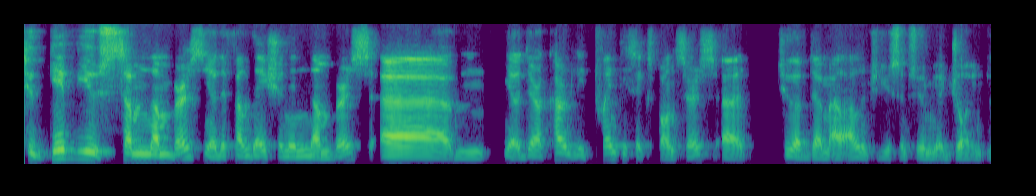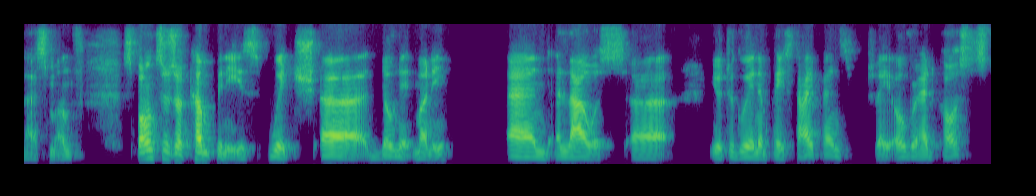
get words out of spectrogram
to give you some numbers, you know, the foundation in numbers, um, you know, there are currently 26 sponsors. Uh, two of them, I'll, I'll, introduce them soon, you joined last month. Sponsors are companies which uh, donate money and allow us, uh, you know, to go in and pay stipends, pay overhead costs,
